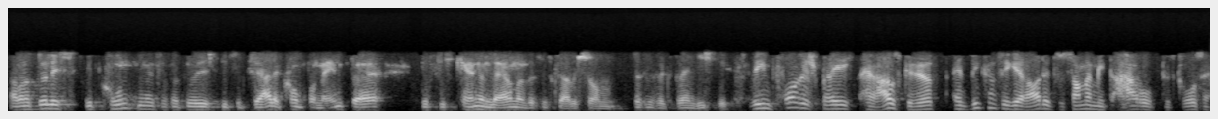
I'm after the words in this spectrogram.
Aber natürlich mit Kunden ist es natürlich die soziale Komponente, das sich kennenlernen, das ist, glaube ich, schon, das ist extrem wichtig. Wie im Vorgespräch herausgehört, entwickeln Sie gerade zusammen mit ARUP, das große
